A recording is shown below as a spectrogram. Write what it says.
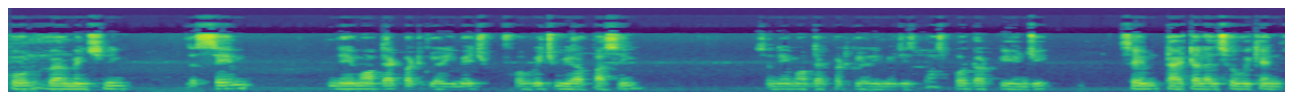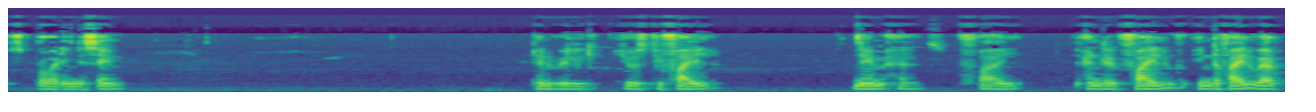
code we are mentioning the same name of that particular image for which we are passing. So name of that particular image is passport.png same title also we can providing the same. Then we'll use the file name as file and the file in the file we are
